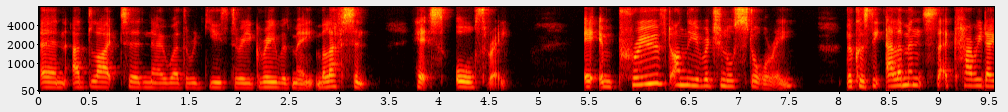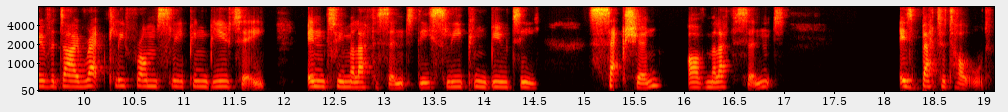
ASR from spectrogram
and I'd like to know whether you three agree with me, Maleficent hits all three. It improved on the original story because the elements that are carried over directly from Sleeping Beauty into Maleficent, the Sleeping Beauty section of Maleficent, is better told.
